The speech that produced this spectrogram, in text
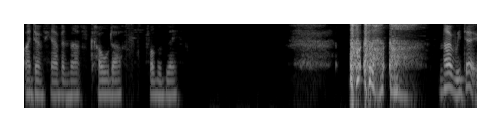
I don't think I have enough coal dust, probably. no, we do.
